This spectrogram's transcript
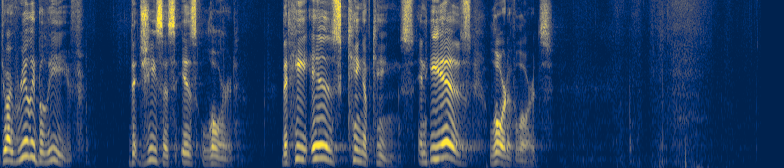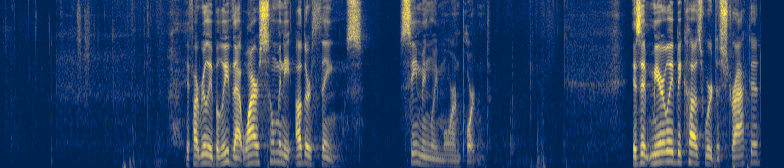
Do I really believe that Jesus is Lord? That He is King of Kings and He is Lord of Lords. If I really believe that, why are so many other things seemingly more important? Is it merely because we're distracted?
